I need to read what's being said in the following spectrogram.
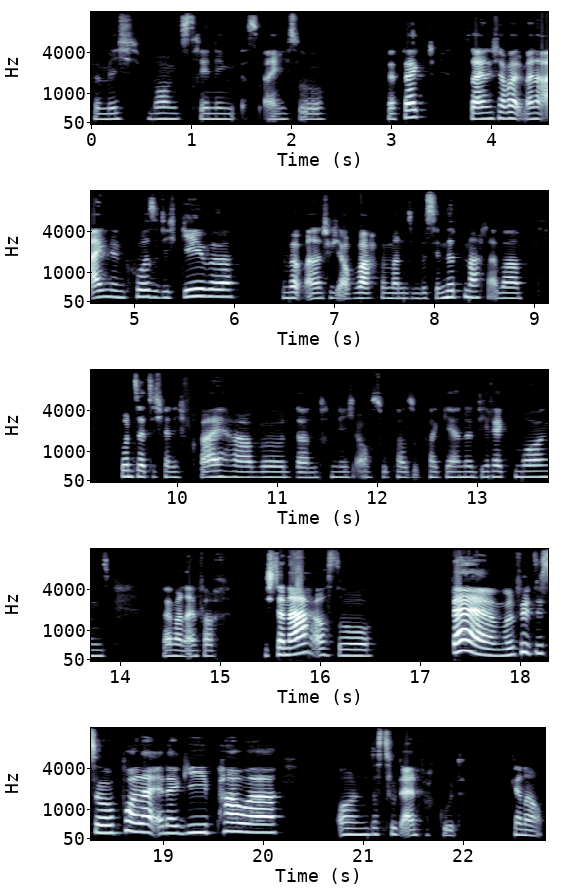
für mich morgens Training ist eigentlich so perfekt sein. Ich habe halt meine eigenen Kurse, die ich gebe. Dann wird man natürlich auch wach, wenn man so ein bisschen mitmacht, aber grundsätzlich, wenn ich frei habe, dann trainiere ich auch super, super gerne direkt morgens, weil man einfach sich danach auch so, bam, man fühlt sich so voller Energie, Power und das tut einfach gut. Genau.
